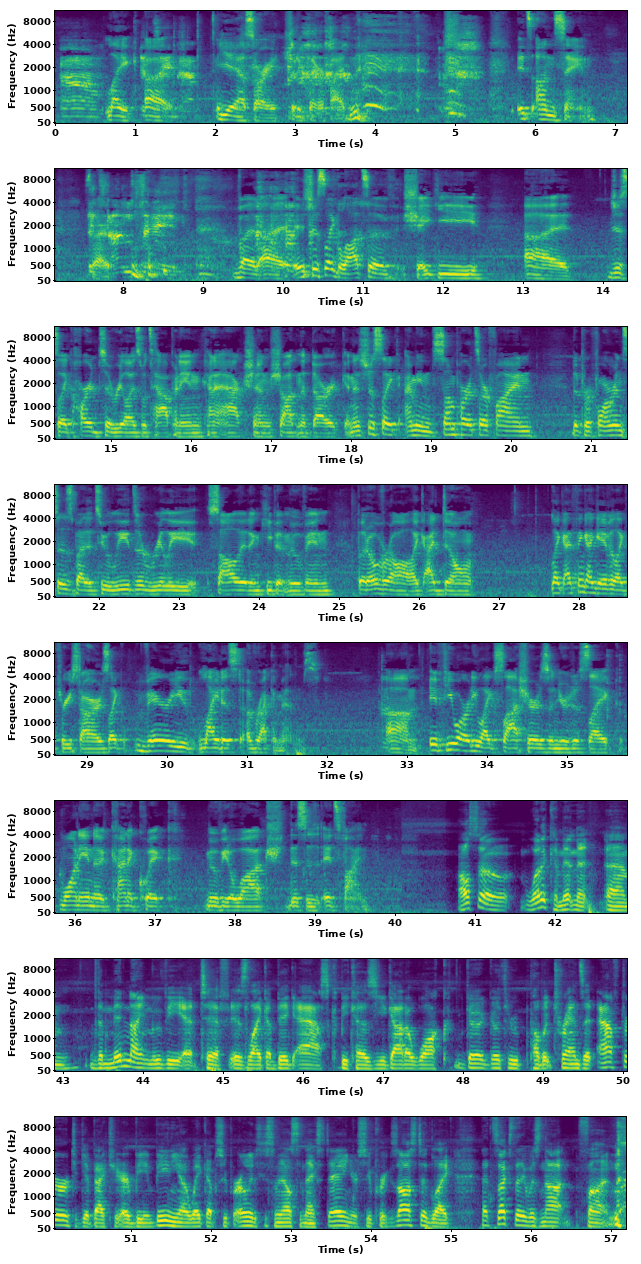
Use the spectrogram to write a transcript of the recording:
Um, insane, Like uh man. yeah, sorry, should have clarified. it's insane. Sorry. It's insane. but uh, it's just like lots of shaky uh, just like hard to realize what's happening kind of action shot in the dark and it's just like i mean some parts are fine. The performances by the two leads are really solid and keep it moving but overall like i don't like i think i gave it like three stars like very lightest of recommends. Um, if you already like slashers and you're just like wanting a kind of quick movie to watch this is it's fine Also, what a commitment. Um, the midnight movie at TIFF is like a big ask because you gotta walk, go, go through public transit after to get back to your Airbnb, and you gotta wake up super early to see something else the next day, and you're super exhausted. Like, that sucks that it was not fun.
